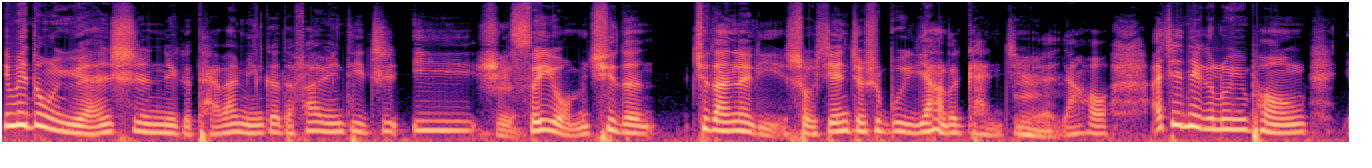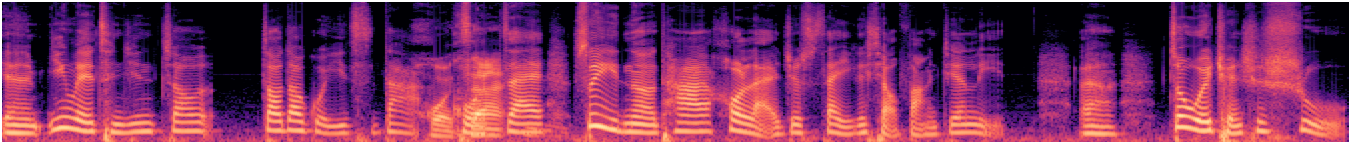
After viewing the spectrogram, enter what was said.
因为动物园是那个台湾民歌的发源地之一，是所以我们去的去到那里，首先就是不一样的感觉。嗯然后，而且那个录音棚，嗯，因为曾经遭遭到过一次大火灾，灾所以呢，他后来就是在一个小房间里，嗯、周围全是树。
